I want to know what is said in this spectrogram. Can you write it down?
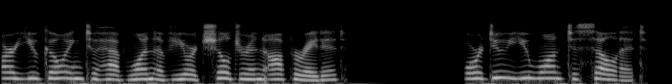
Are you going to have one of your children operated? Or do you want to sell it?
